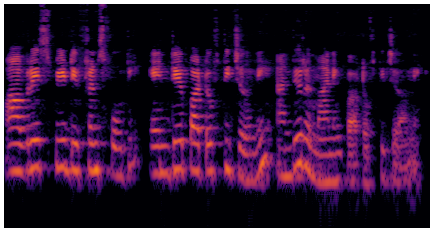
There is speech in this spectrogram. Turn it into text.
average speed difference for the entire part of the journey and the remaining part of the journey.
